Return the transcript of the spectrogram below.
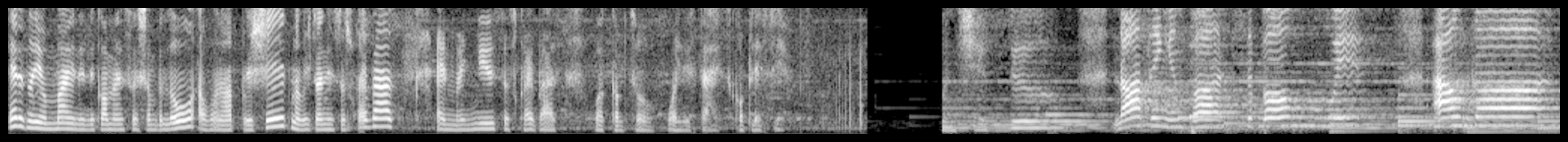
Let us know your mind in the comment section below. I want to appreciate my returning subscribers and my new subscribers. Welcome to Styles. god bless you. Nothing impossible without God.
